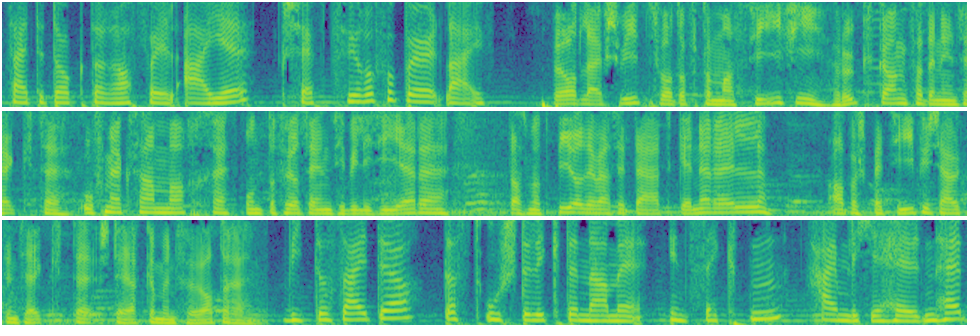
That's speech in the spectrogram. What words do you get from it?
sagt Dr. Raphael Aye, Geschäftsführer von BirdLife. BirdLife Schweiz wird auf den massiven Rückgang der Insekten aufmerksam machen und dafür sensibilisieren, dass wir die Biodiversität generell, aber spezifisch auch die Insekten stärker fördern müssen. Weiter sagt er, dass die Ausstellung den Namen Insekten, heimliche Helden hat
